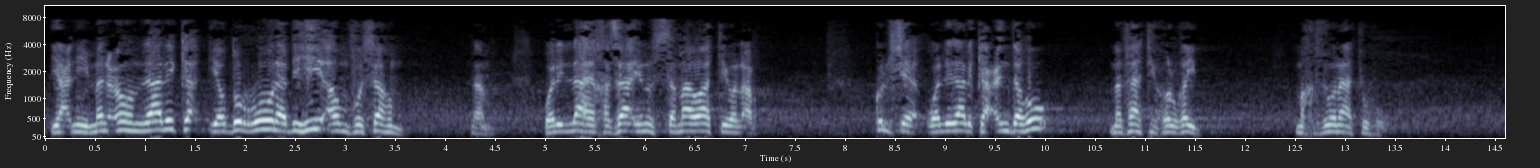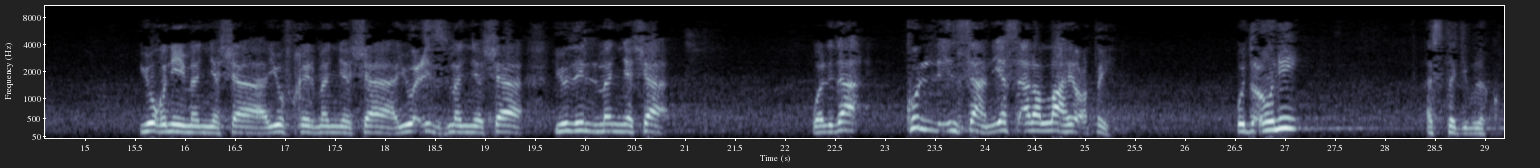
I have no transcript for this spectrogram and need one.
يعني منعهم ذلك يضرون به أنفسهم. نعم. ولله خزائن السماوات والأرض. كل شيء. ولذلك عنده مفاتح الغيب مخزوناته. يغني من يشاء يفخر من يشاء يعز من يشاء يذل من يشاء. ولذا كل إنسان يسأل الله يعطيه. ادعوني أستجب لكم.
